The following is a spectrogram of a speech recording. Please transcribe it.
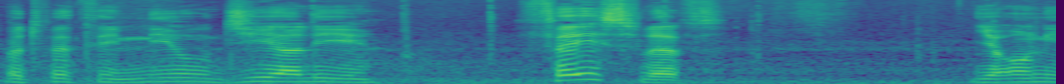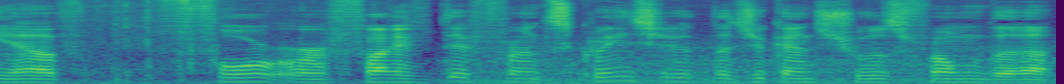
But with the new GLE facelift, you only have four or five different screens that you can choose from the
